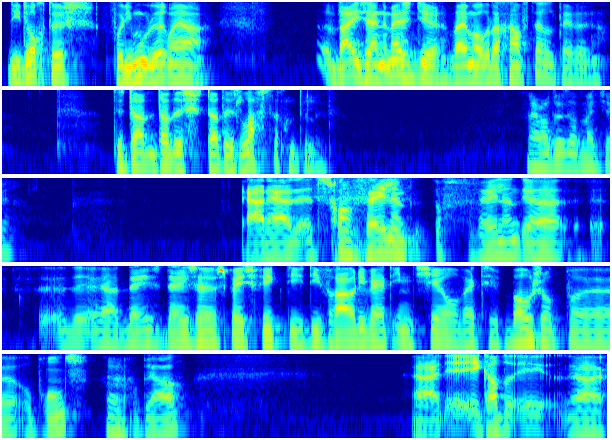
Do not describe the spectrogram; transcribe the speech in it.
die dochters, voor die moeder, maar ja, wij zijn de messenger. Wij mogen dat gaan vertellen tegen. Dus dat, dat, is, dat is lastig natuurlijk. En wat doet dat met je? Ja, nou ja, het is gewoon vervelend. Of vervelend, ja. eh, de- ja deze, deze specifiek, die, die vrouw die werd initieel werd boos op, eh, op ons, Ja. op jou. Ja, ik had, ik- ja,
